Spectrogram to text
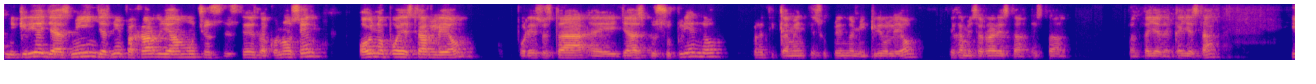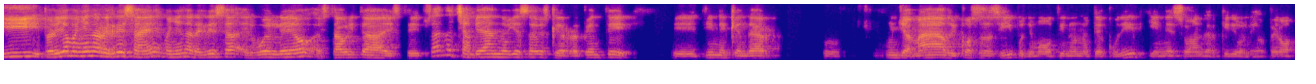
mi querida Yasmín, Yasmín Fajardo, ya muchos de ustedes la conocen. Hoy no puede estar Leo, por eso está eh, pues, supliendo, prácticamente supliendo a mi querido Leo. Déjame cerrar esta, esta pantalla de acá, ya está. Y, pero ya mañana regresa, ¿eh? Mañana regresa el buen Leo, está ahorita, este, pues anda chambeando, ya sabes que de repente eh, tiene que andar un llamado y cosas así, pues de modo tiene uno que acudir y en eso anda el querido Leo. Pero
